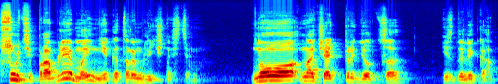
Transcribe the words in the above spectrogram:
сути проблемы и некоторым личностям. Но начать придется издалека.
